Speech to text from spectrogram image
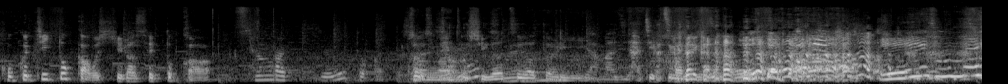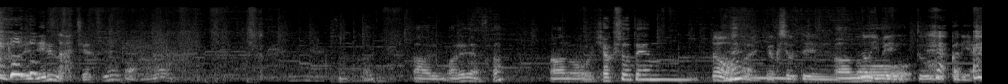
告知とかお知らせとか？3月とかそうですね。3月4月あたり。いやマジで8月ぐらいかな。えー、えー、そんなに？これ出るの8月ぐらいから あでもあれじゃないですか？あの百書店な、ねはい、百書店あののイベントをどっかでやる。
